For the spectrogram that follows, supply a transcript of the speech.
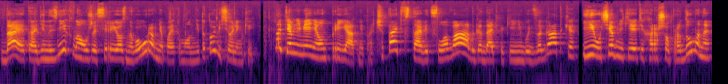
Да, это один из них, но уже серьезного уровня, поэтому он не такой веселенький. Но, тем не менее, он приятный прочитать, вставить слова, отгадать какие-нибудь загадки. И учебники эти хорошо продуманы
